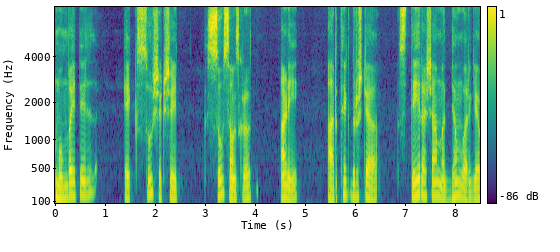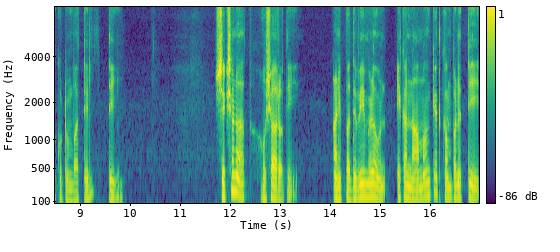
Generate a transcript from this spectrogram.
मुंबईतील एक सुशिक्षित, सुसंस्कृत आणि आर्थिकदृष्ट्या स्थिर अशा मध्यमवर्गीय कुटुंबातील ती. शिक्षणात हुशार होती आणि पदवी मिळवून एका नामांकित कंपनीत ती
